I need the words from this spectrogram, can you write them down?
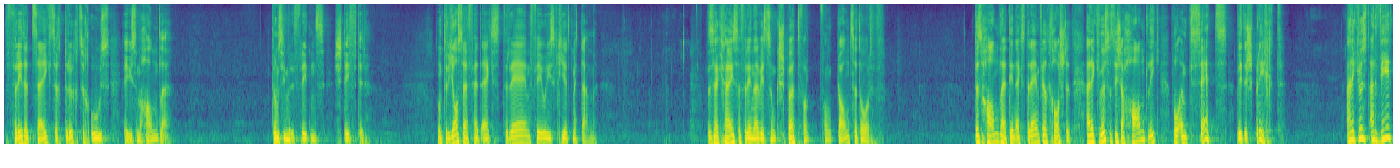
Frieden zeigt sich, drückt sich aus in unserem Handeln. Darum sind wir Friedensstifter. Und der Josef hat extrem viel riskiert mit dem. Das hat geheißen für ihn, er wird zum Gespött vom ganzen Dorf. Das Handeln hat ihn extrem viel gekostet. Er hat gewusst, es ist eine Handlung, die einem Gesetz widerspricht. Er hat gewusst, er wird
